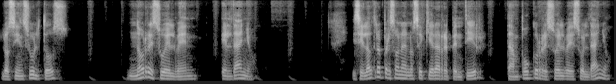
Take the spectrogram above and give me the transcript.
Los insultos no resuelven el daño. Y si la otra persona no se quiere arrepentir, tampoco resuelve eso el daño.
